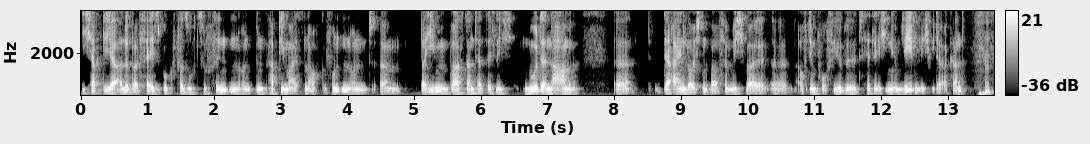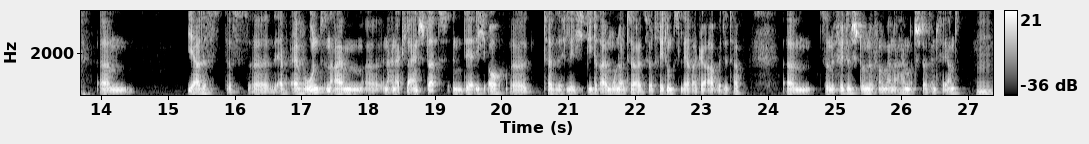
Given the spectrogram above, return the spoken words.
ich habe die ja alle bei Facebook versucht zu finden und habe die meisten auch gefunden. Und ähm, bei ihm war es dann tatsächlich nur der Name, äh, der einleuchtend war für mich, weil äh, auf dem Profilbild hätte ich ihn im Leben nicht wiedererkannt. Hm. Ähm, ja, das, das, äh, er, er wohnt in einem äh, in einer Kleinstadt, in der ich auch äh, tatsächlich die drei Monate als Vertretungslehrer gearbeitet habe, ähm, so eine Viertelstunde von meiner Heimatstadt entfernt. Hm.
